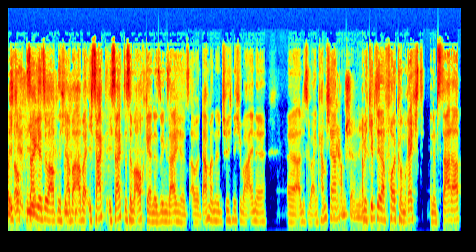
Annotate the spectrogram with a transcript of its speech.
ich sage jetzt überhaupt nicht, aber, aber ich sage ich sag das immer auch gerne, deswegen sage ich jetzt. Aber darf man natürlich nicht über eine, äh, alles über einen Kamm scheren. Kamm scheren nee. Aber ich gebe dir da vollkommen recht. In einem Startup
